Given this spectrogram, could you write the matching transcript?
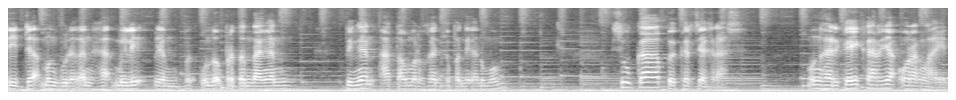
tidak menggunakan hak milik yang untuk bertentangan dengan atau merugikan kepentingan umum, suka bekerja keras, menghargai karya orang lain,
